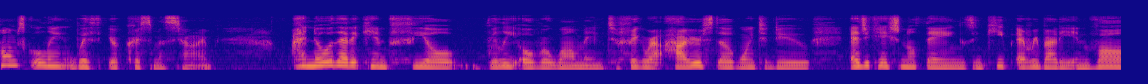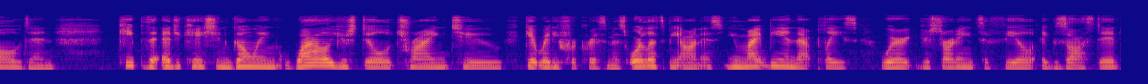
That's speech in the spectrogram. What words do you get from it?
homeschooling with your Christmas time? I know that it can feel really overwhelming to figure out how you're still going to do educational things and keep everybody involved and keep the education going while you're still trying to get ready for Christmas. Or let's be honest, you might be in that place where you're starting to feel exhausted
